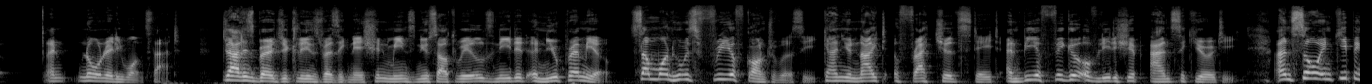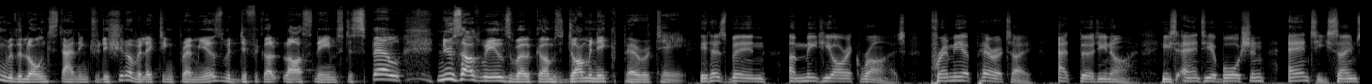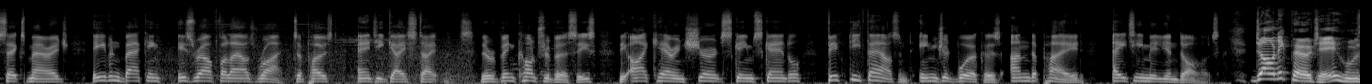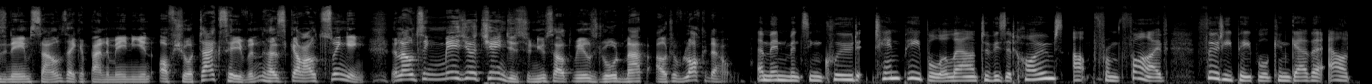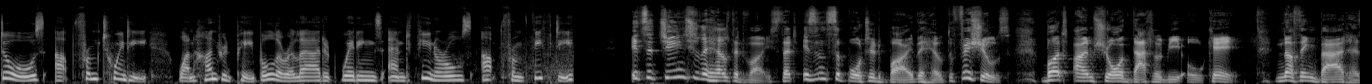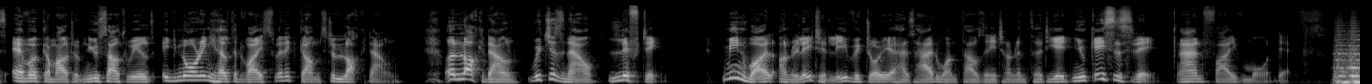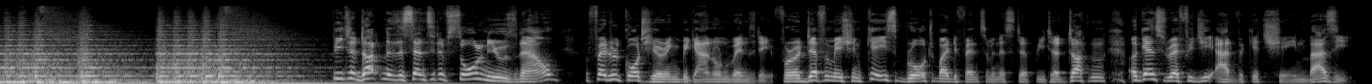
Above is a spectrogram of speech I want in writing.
And no one really wants that. Gladys Berejiklian's resignation means New South Wales needed a new premier. Someone who is free of controversy, can unite a fractured state, and be a figure of leadership and security. And so, in keeping with the long standing tradition of electing premiers with difficult last names to spell, New South Wales welcomes Dominic Perrottet. It has been a meteoric rise. Premier Perrottet at 39. He's anti abortion, anti same sex marriage, even backing Israel Folau's right to post anti gay statements. There have been controversies the iCare insurance scheme scandal, 50,000 injured workers underpaid $80 million. Dominic Perrottet, whose name sounds like a Panamanian offshore tax haven, has come out swinging, announcing major changes to New South Wales' roadmap out of lockdown. Amendments include 10 people allowed to visit homes, up from 5. 30 people can gather outdoors, up from 20. 100 people are allowed at weddings and funerals, up from 50. It's a change to the health advice that isn't supported by the health officials, but I'm sure that'll be okay. Nothing bad has ever come out of New South Wales ignoring health advice when it comes to lockdown. A lockdown which is now lifting. Meanwhile, unrelatedly, Victoria has had 1,838 new cases today and 5 more deaths. Peter Dutton is a sensitive soul news now. A federal court hearing began on Wednesday for a defamation case brought by Defence Minister Peter Dutton against refugee advocate Shane Bazzi.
